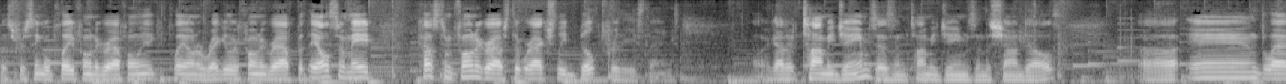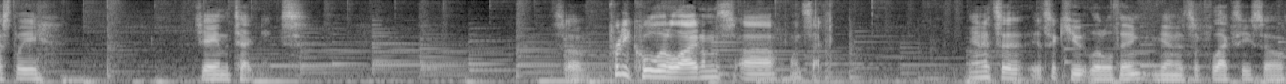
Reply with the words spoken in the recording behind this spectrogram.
That's for single play phonograph only. You could play on a regular phonograph, but they also made custom phonographs that were actually built for these things. I got a Tommy James, as in Tommy James and the Shondells. Uh, and lastly, Jay and the Techniques. So pretty cool little items. Uh, one second. And it's a it's a cute little thing. Again, it's a flexi, so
